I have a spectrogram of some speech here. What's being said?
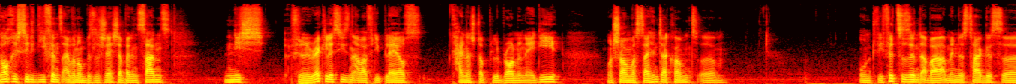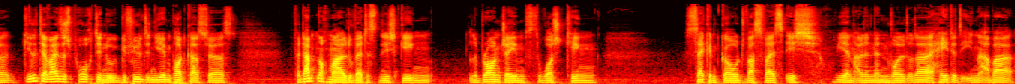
doch, ich sehe die Defense einfach noch ein bisschen schlechter bei den Suns. Nicht für eine Regular Season, aber für die Playoffs. Keiner stoppt LeBron und AD. Mal schauen, was dahinter kommt. Ähm, und wie fit sie sind, aber am Ende des Tages äh, gilt der weise Spruch, den du gefühlt in jedem Podcast hörst. Verdammt nochmal, du wettest nicht gegen LeBron James, Washed King, Second Goat, was weiß ich, wie ihr ihn alle nennen wollt, oder hatet ihn, aber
